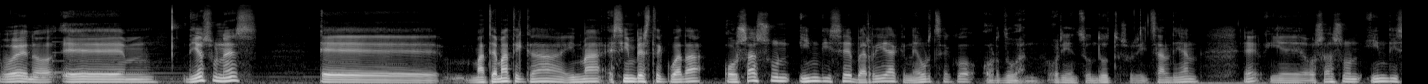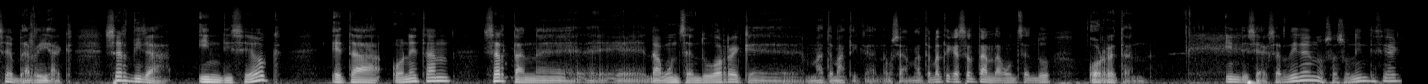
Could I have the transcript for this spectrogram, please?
bueno, eh, diosunez, eh, matematika, inma, ezinbestekoa da osasun indize berriak neurtzeko orduan. Hori entzun dut, zuri itzaldian, eh? osasun indize berriak. Zer dira indizeok eta honetan zertan e, laguntzen du horrek e, matematika. Osea, matematika zertan laguntzen du horretan. Indizeak zer diren, osasun indizeak,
